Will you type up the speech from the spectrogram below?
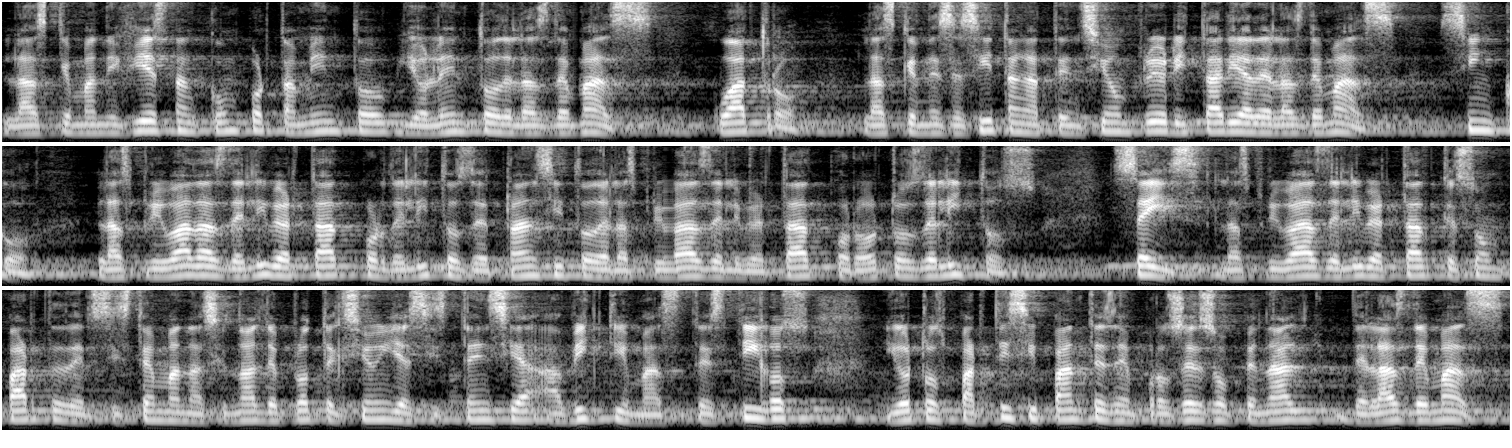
las que manifiestan comportamiento violento de las demás. Cuatro, las que necesitan atención prioritaria de las demás. Cinco, las privadas de libertad por delitos de tránsito de las privadas de libertad por otros delitos. Seis, las privadas de libertad que son parte del Sistema Nacional de Protección y Asistencia a víctimas, testigos y otros participantes en proceso penal de las demás.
